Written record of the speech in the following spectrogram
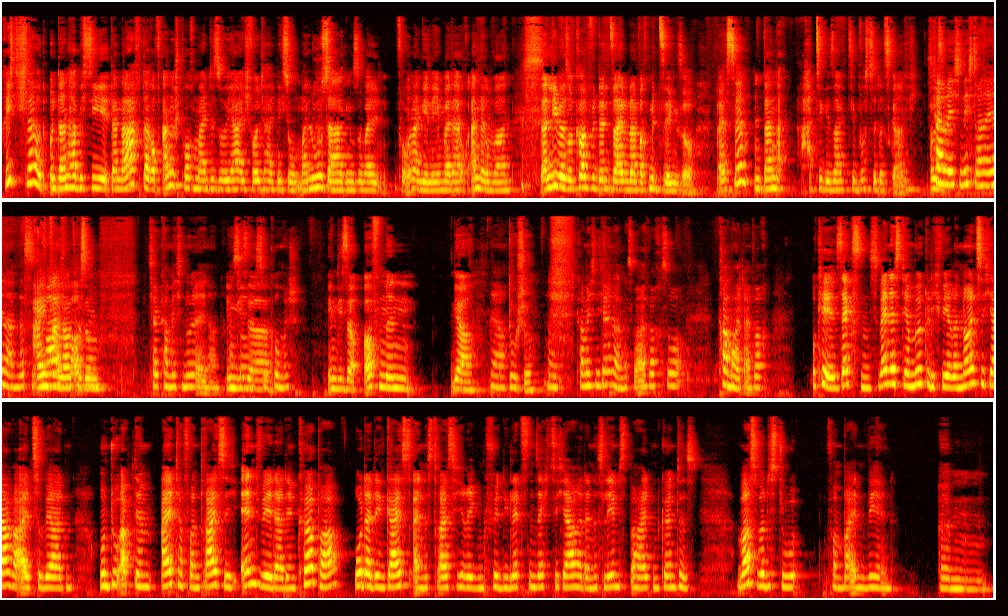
Richtig laut. Und dann habe ich sie danach darauf angesprochen, meinte so, ja, ich wollte halt nicht so Malu sagen, so weil vor unangenehm, weil da auch andere waren. Dann lieber so confident sein und einfach mitsingen, so. Weißt du? Und dann hat sie gesagt, sie wusste das gar nicht. Ich Aber kann mich nicht dran erinnern. Das einfach laut gesungen. Ich kann mich null erinnern. In Also, dieser- so komisch. In dieser offenen, ja, Ja, Dusche. ich kann mich nicht erinnern. Das war einfach so, kam halt einfach. Okay, sechstens, wenn es dir möglich wäre, 90 Jahre alt zu werden und du ab dem Alter von 30 entweder den Körper oder den Geist eines 30-Jährigen für die letzten 60 Jahre deines Lebens behalten könntest, was würdest du von beiden wählen? Ähm,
